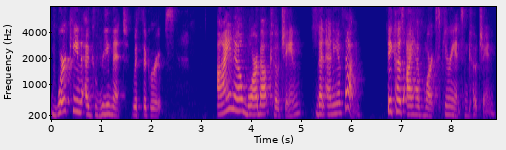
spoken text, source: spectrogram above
working agreement with the groups I know more about coaching than any of them because I have more experience in coaching.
